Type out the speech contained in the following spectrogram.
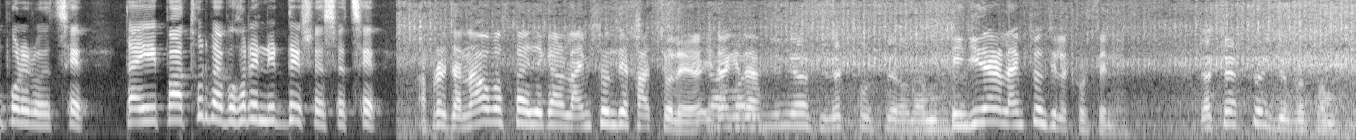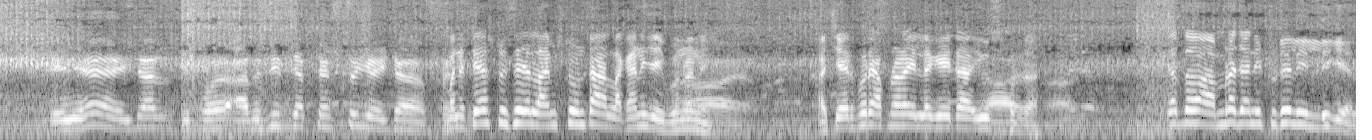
উপরে রয়েছে তাই এই পাথর ব্যবহারের নির্দেশ এসেছে। আপনার জানা অবস্থায় যেখানে লাইমস্টোন দিয়ে কাজ চলে এটা কি ইঞ্জিনিয়ার সিলেক্ট করছে ইঞ্জিনিয়ার লাইমস্টোন সিলেক্ট করছেন এটা টেস্ট হয়েছে প্রথম। এই হ্যাঁ এটার আরসির যা টেস্ট হয়েছে এটা মানে টেস্ট হয়েছে লাইমস্টোনটা লাগানি যাইব না নি? হ্যাঁ, আচ্ছা এরপরে আপনারা এই লাগে এটা ইউজ করা হ্যাঁ, এটা তো আমরা জানি টোটালি ইলিগেল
